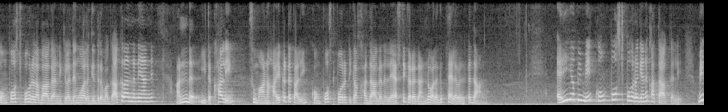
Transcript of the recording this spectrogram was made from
කොම්පෝස්ට් පොහොර ලබා ගන්න කියලා. දැන් ඔයාලා ගෙදර වගා කරන්නනේ යන්නේ. අන්න ඊට කලින් සුමාන 6කට කලින් කොම්පෝස්ට් පොහොර ටිකක් හදාගෙන ලෑස්ති කරගන්න ඔයාලගේ පැලවලට දාන්න. ඇයි අපි මේ කොම්පෝස්ට් පොහොර ගැන කතා කළේ? මේ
